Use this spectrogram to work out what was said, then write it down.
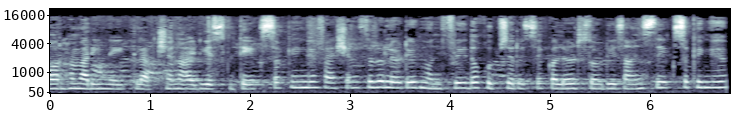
और हमारी नई कलेक्शन आइडियाज़ देख सकेंगे। फ़ैशन से रिलेटेड मनफ्रीद और खूबसूरत से कलर्स और डिज़ाइंस देख सकेंगे।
